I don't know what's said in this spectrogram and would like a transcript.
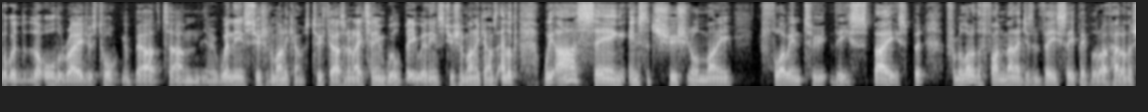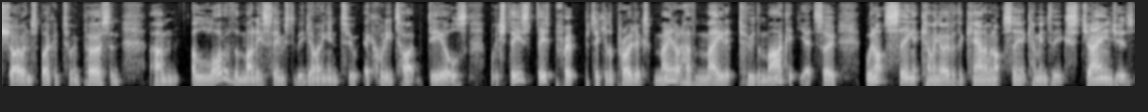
but the, all the rage was talking about, um, you know, when the institutional money comes. 2018 will be where the institutional money comes. And look, we are seeing institutional money flow into the space. But from a lot of the fund managers and VC people that I've had on the show and spoken to in person, um, a lot of the money seems to be going into equity type deals, which these these particular projects may not have made it to the market yet. So we're not seeing it coming over the counter. We're not seeing it come into the exchanges.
